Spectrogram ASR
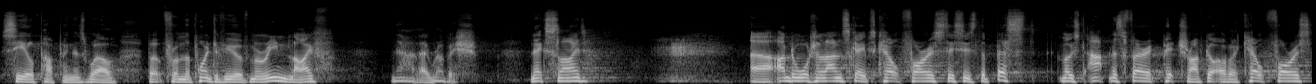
seal pupping as well. But from the point of view of marine life, no, they're rubbish. Next slide. Uh, underwater landscapes, kelp forest. This is the best, most atmospheric picture I've got of a kelp forest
